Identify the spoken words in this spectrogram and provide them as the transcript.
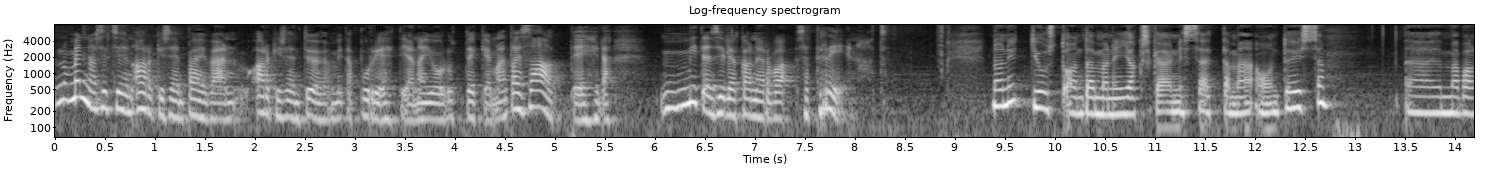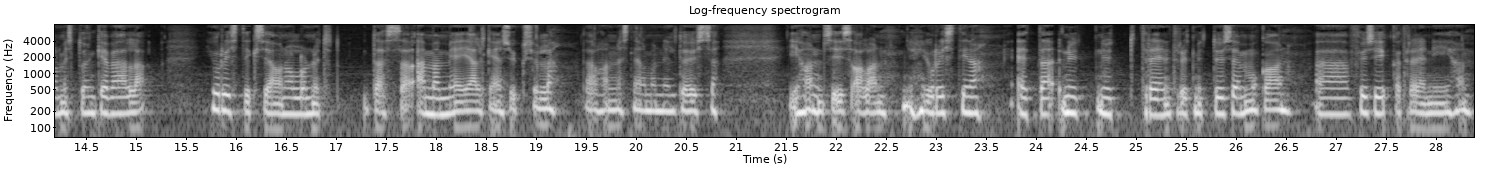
No mennään sitten siihen arkiseen päivään, arkiseen työhön, mitä purjehtijana joudut tekemään tai saat tehdä. Miten Silja Kanerva sä treenaat? No nyt just on tämmöinen jakso käynnissä, että mä oon töissä. Mä valmistuin keväällä juristiksi ja on ollut nyt tässä MMien jälkeen syksyllä täällä Hannes Nelmannilla töissä ihan siis alan juristina, että nyt, nyt treenit rytmittyy sen mukaan. Fysiikkatreeni ihan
